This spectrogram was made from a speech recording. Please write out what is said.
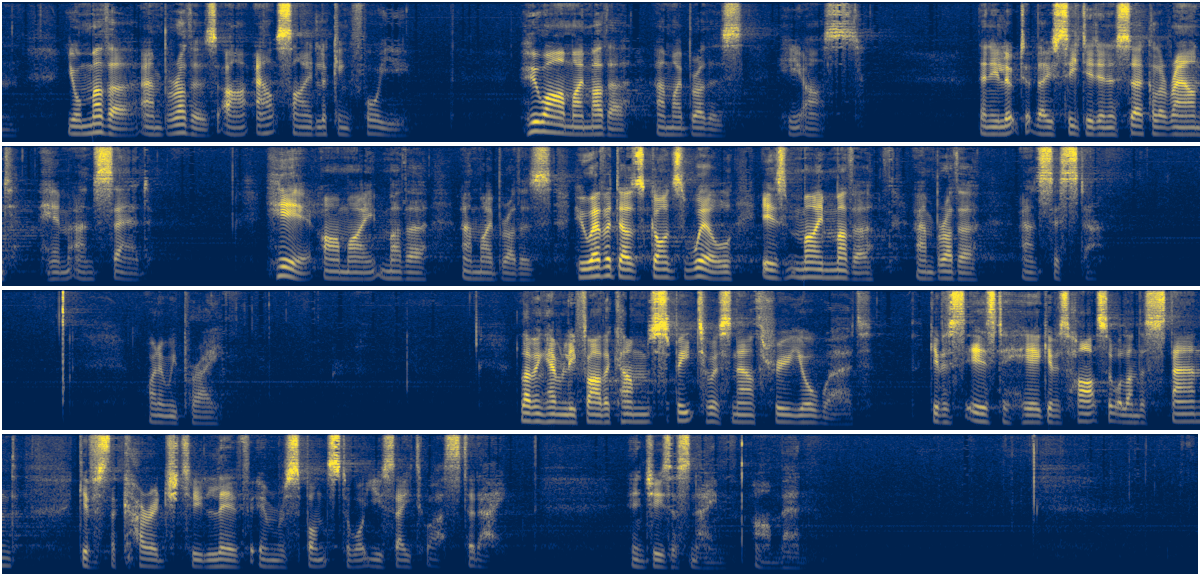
Your mother and brothers are outside looking for you. Who are my mother and my brothers? He asked. Then he looked at those seated in a circle around him and said, Here are my mother and my brothers. Whoever does God's will is my mother and brother and sister. Why don't we pray? Loving Heavenly Father, come speak to us now through your word. Give us ears to hear, give us hearts that will understand, give us the courage to live in response to what you say to us today. In Jesus' name, amen.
